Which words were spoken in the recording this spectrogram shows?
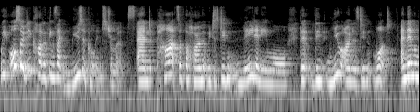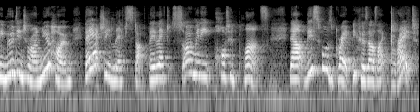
We also decluttered things like musical instruments and parts of the home that we just didn't need anymore that the new owners didn't want. And then when we moved into our new home, they actually left stuff. They left so many potted plants. Now, this was great because I was like, great,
